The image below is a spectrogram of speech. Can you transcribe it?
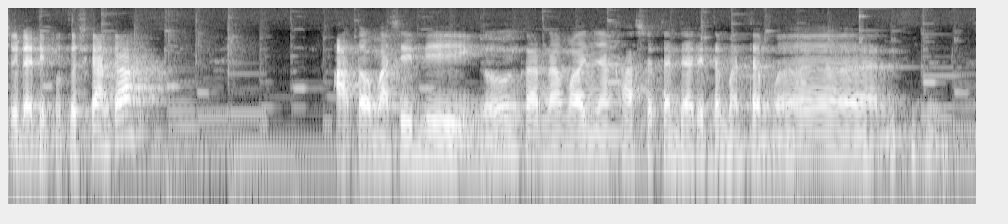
Sudah diputuskankah atau masih bingung karena banyak hasutan dari teman-teman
